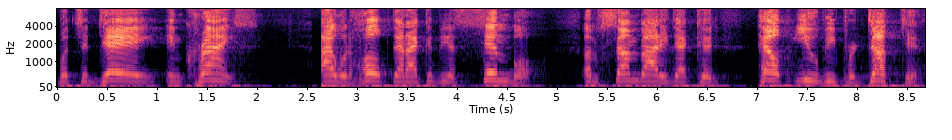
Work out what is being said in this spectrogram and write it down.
But today in Christ, I would hope that I could be a symbol of somebody that could help you be productive,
